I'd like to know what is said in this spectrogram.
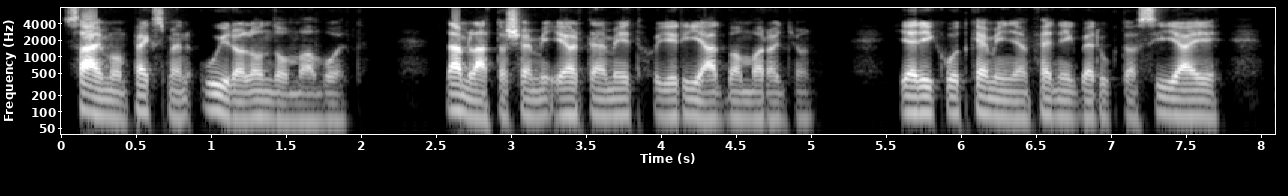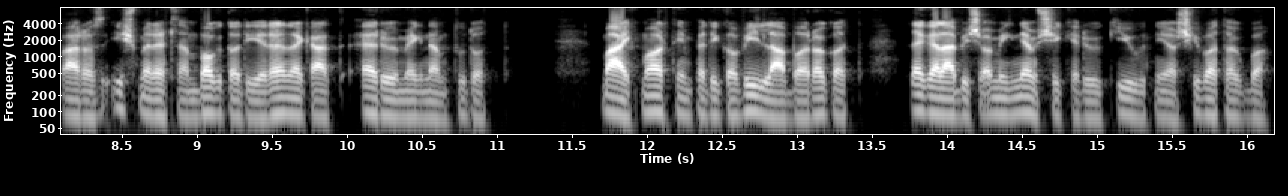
Simon Paxman újra Londonban volt. Nem látta semmi értelmét, hogy Riádban maradjon. Jerikót keményen fenékbe rúgta a CIA, bár az ismeretlen bagdadi renegát erről még nem tudott. Mike Martin pedig a villában ragadt, legalábbis amíg nem sikerül kijutni a sivatagba,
